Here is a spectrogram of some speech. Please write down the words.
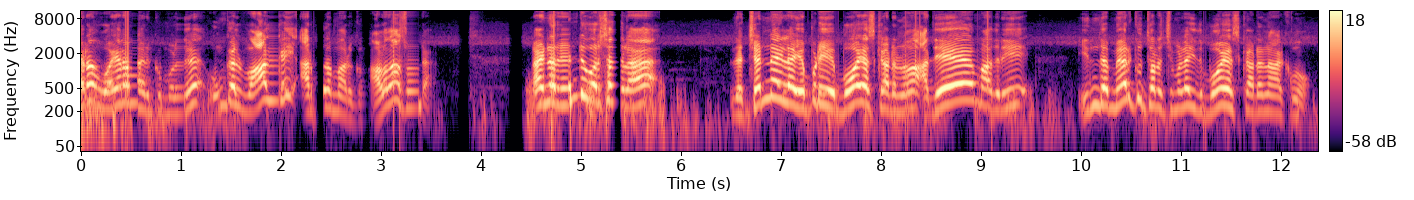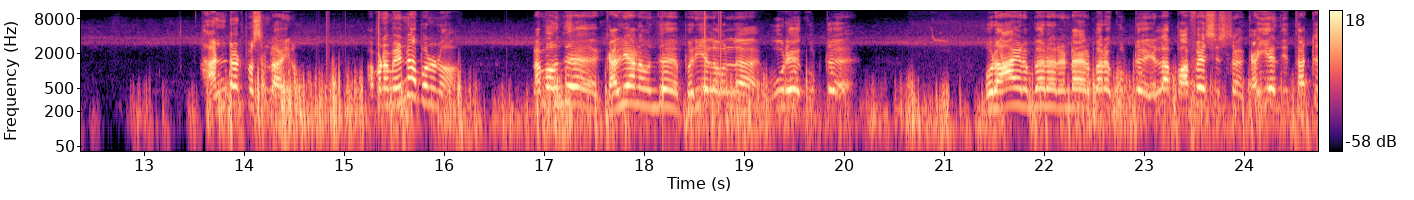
இடம் உயரமாக இருக்கும் பொழுது உங்கள் வாழ்க்கை அற்புதமாக இருக்கும். அவ்வளோதான் சொல்லிட்டேன் நான் இன்னும் ரெண்டு வருஷத்தில் இந்த சென்னையில் எப்படி போயஸ் கார்டனோ அதே மாதிரி இந்த மேற்கு தொடர்ச்சி மலை இது போயஸ் கார்டன் ஆக்குவோம். ஹண்ட்ரட் பர்சன்ட் ஆகிரும் அப்போ நம்ம என்ன பண்ணணும்? நம்ம வந்து கல்யாணம் வந்து பெரிய லெவலில் ஊரே கூப்பிட்டு ஒரு ஆயிரம் பேரை ரெண்டாயிரம் பேரை கூப்பிட்டு எல்லாம் பஃபே சிஸ்டம் கையேந்தி தட்டு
